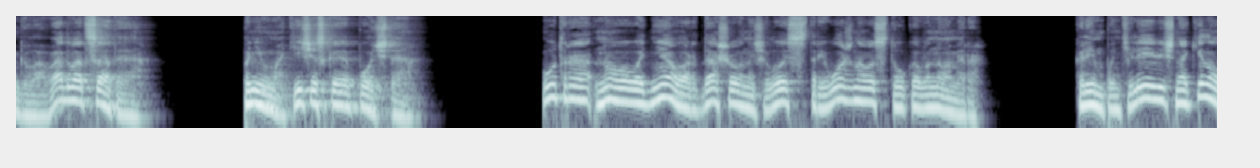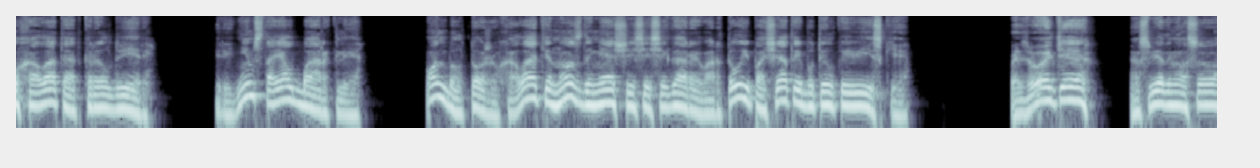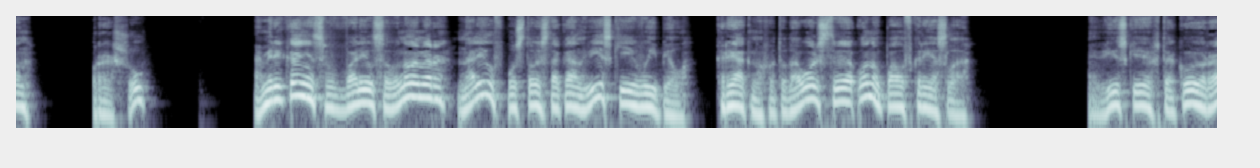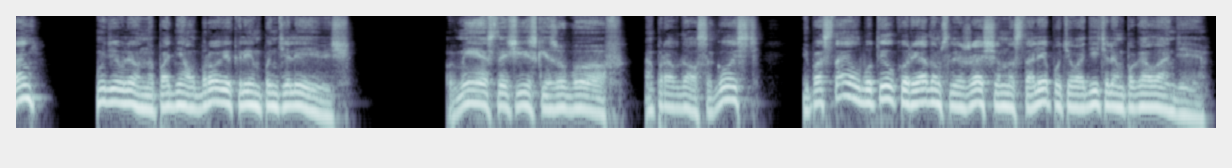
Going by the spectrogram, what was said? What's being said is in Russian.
Глава 20. Пневматическая почта. Утро нового дня у Ардашева началось с тревожного стука в номер. Клим Пантелеевич накинул халат и открыл дверь. Перед ним стоял Баркли. Он был тоже в халате, но с дымящейся сигарой во рту и початой бутылкой виски. «Позвольте», — осведомился он. «Прошу». Американец ввалился в номер, налил в пустой стакан виски и выпил. Крякнув от удовольствия, он упал в кресло. «Виски в такую рань?» — удивленно поднял брови Клим Пантелеевич. «Вместо чистки зубов», — оправдался гость и поставил бутылку рядом с лежащим на столе путеводителем по Голландии.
